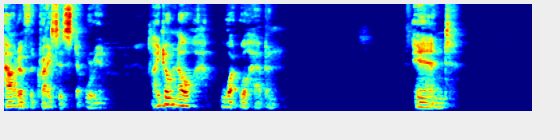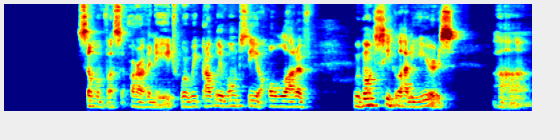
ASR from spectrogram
out of the crisis that we're in. I don't know what will happen. And some of us are of an age where we probably won't see a whole lot of, we won't see a lot of years. Uh,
